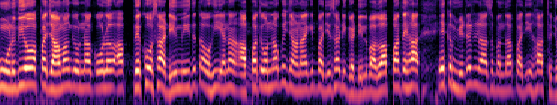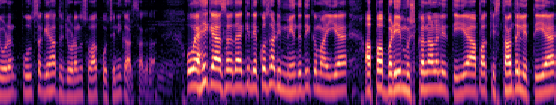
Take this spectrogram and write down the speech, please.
ਹੁਣ ਵੀ ਉਹ ਆਪਾਂ ਜਾਵਾਂਗੇ ਉਹਨਾਂ ਕੋਲ। ਆਪ ਦੇਖੋ, ਸਾਡੀ ਉਮੀਦ ਤਾਂ ਉਹੀ ਹੈ ਨਾ। ਆਪਾਂ ਤੇ ਉਹਨਾਂ ਕੋਲ ਹੀ ਜਾਣਾ ਕਿ ਭਾਜੀ ਸਾਡੀ ਗੱਡੀ ਲਵਾ ਦਿਓ। ਆਪਾਂ ਤੇ ਹਾ- ਇੱਕ ਮਿਡਲ ਕਲਾਸ ਬੰਦਾ ਭਾਜੀ ਹੱਥ ਜੋੜਨ, ਪੁਲਿਸ ਅੱਗੇ ਹੱਥ ਜੋੜਨ ਤੋਂ ਸਿਵਾ ਕੁਝ ਨਹੀਂ ਕਰ ਸਕਦਾ। ਉਹ ਇਹੀ ਕਹਿ ਸਕਦਾ ਕਿ ਦੇਖੋ, ਸਾਡੀ ਮਿਹਨਤ ਦੀ ਕਮਾਈ ਹੈ। ਆਪਾਂ ਬੜੀ ਮੁਸ਼ਕਲ ਨਾਲ ਲਿੱਤੀ ਹੈ। ਆਪਾਂ ਕਿਸ਼ਤਾਂ ਤੇ ਲਿੱਤੀ ਹੈ।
